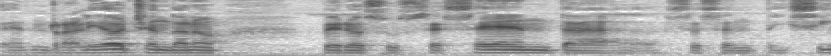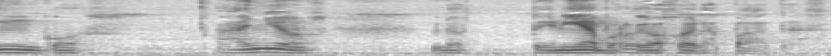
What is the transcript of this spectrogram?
en realidad 80 no, pero sus 60, 65 años los tenía por debajo de las patas.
